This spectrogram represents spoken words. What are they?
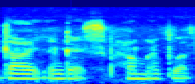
Guys, I'm gonna spit on my blood.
